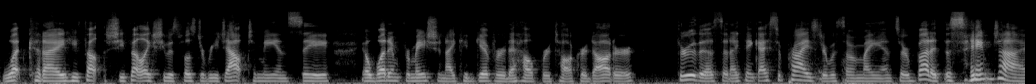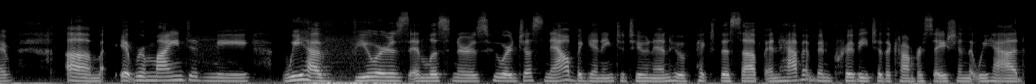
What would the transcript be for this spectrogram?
what could i he felt she felt like she was supposed to reach out to me and see you know what information i could give her to help her talk her daughter through this. And i think i surprised her with some of my answer. But at the same time um, it reminded me we have viewers and listeners who are just now beginning to tune in who have picked this up and haven't been privy to the conversation that we had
